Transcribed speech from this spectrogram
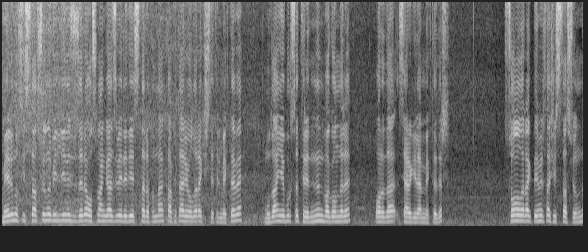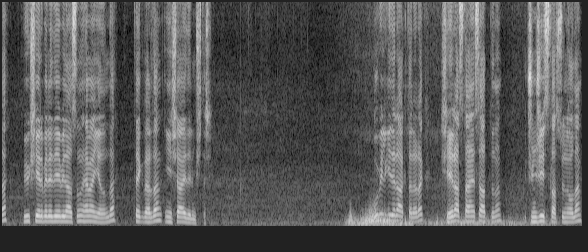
Merinos istasyonu bildiğiniz üzere Osman Gazi Belediyesi tarafından kafeterya olarak işletilmekte ve Mudanya Bursa treninin vagonları orada sergilenmektedir. Son olarak Demirtaş istasyonunda Büyükşehir Belediye binasının hemen yanında tekrardan inşa edilmiştir. Bu bilgileri aktararak şehir hastanesi hattının 3. istasyonu olan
